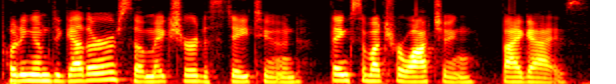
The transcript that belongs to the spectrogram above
putting them together. So make sure to stay tuned. Thanks so much for watching. Bye, guys.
